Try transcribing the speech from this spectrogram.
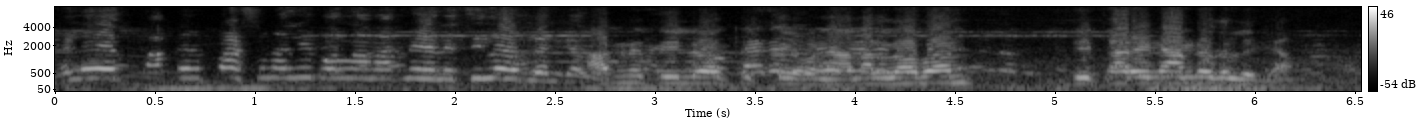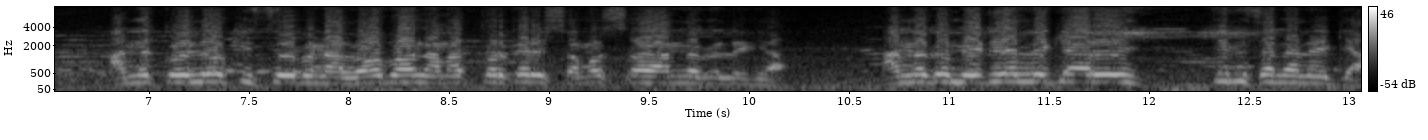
তাহলে আপনার পার্সোনালি বললাম আপনি এনে চিলে কেন? আপনি দিলেও কিছু না। আমার লবণ দিতারি না আমরা আপনি কইলেও কিছু হইব না। লবণ আমার তরকারির সমস্যা হয় আপনাকে লেগা আপনাকে মিডিয়ার লেগে আর ওই টিভি চ্যানেল লেগা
